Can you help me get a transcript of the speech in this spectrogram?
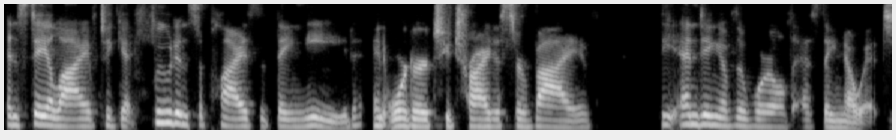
and stay alive to get food and supplies that they need in order to try to survive the ending of the world as they know it.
